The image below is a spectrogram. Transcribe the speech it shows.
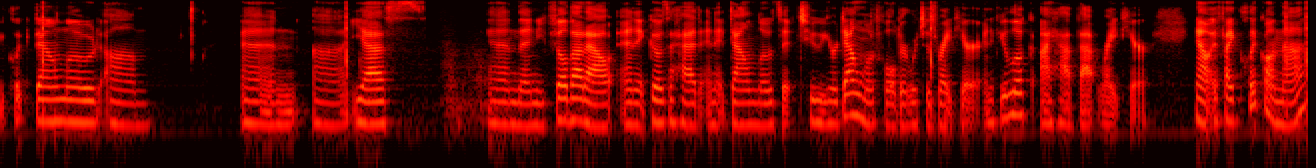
You click download um, and uh, yes, and then you fill that out and it goes ahead and it downloads it to your download folder, which is right here. And if you look, I have that right here. Now, if I click on that,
